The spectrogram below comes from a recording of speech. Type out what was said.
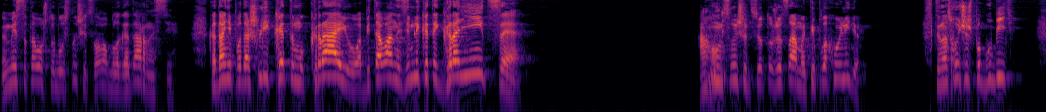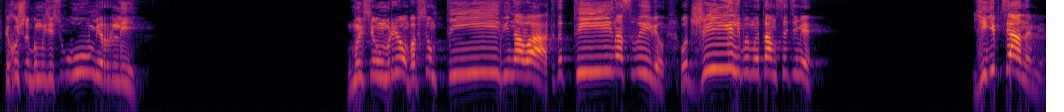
Но вместо того, чтобы услышать слова благодарности, когда они подошли к этому краю обетованной земли, к этой границе – а он слышит все то же самое. Ты плохой лидер. Ты нас хочешь погубить. Ты хочешь, чтобы мы здесь умерли. Мы все умрем, во всем ты виноват. Это ты нас вывел. Вот жили бы мы там с этими египтянами.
